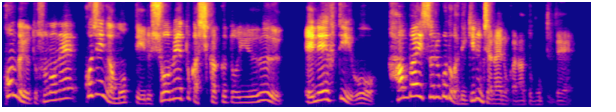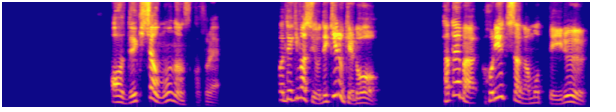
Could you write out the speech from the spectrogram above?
今度言うと、そのね、個人が持っている証明とか資格という NFT を販売することができるんじゃないのかなと思ってて、あ、できちゃうもんなんですか、それ？まあできますよ、できるけど、例えば堀内さんが持っている、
